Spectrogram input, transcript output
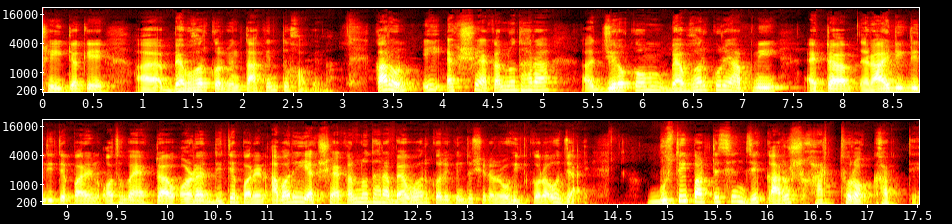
সেইটাকে ব্যবহার করবেন, তা কিন্তু হবে না। কারণ এই একশো একান্ন ধারা যেরকম ব্যবহার করে আপনি একটা রায় ডিগ্রি দিতে পারেন অথবা একটা অর্ডার দিতে পারেন, আবার এই একশো একান্ন ধারা ব্যবহার করে কিন্তু সেটা রহিত করাও যায়। বুঝতেই পারতেছেন যে কারও স্বার্থ রক্ষার্থে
